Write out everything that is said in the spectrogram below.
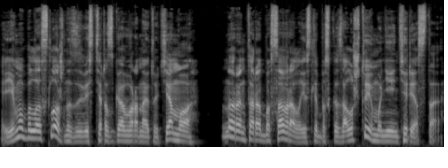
Ему было сложно завести разговор на эту тему, но Рентара бы соврал, если бы сказал, что ему не интересно.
